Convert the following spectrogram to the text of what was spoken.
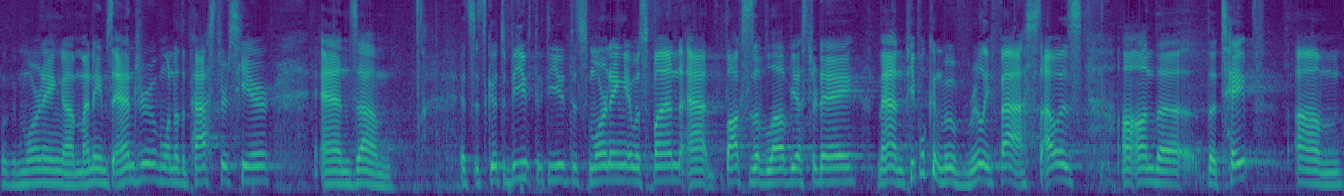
Well, good morning. Uh, my name's Andrew. I'm one of the pastors here. And um, it's, it's good to be with you this morning. It was fun at Boxes of Love yesterday. Man, people can move really fast. I was uh, on the, the tape. Um,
